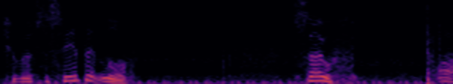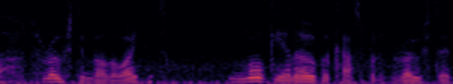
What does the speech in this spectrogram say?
should be able to see a bit more. So, oh, it's roasting by the way. It's muggy and overcast, but it's roasting.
